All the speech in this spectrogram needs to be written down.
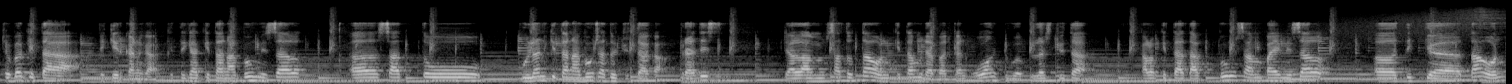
Coba kita pikirkan kak. Ketika kita nabung, misal uh, satu bulan kita nabung satu juta kak. Berarti dalam satu tahun kita mendapatkan uang 12 juta. Kalau kita tabung sampai misal tiga uh, tahun,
